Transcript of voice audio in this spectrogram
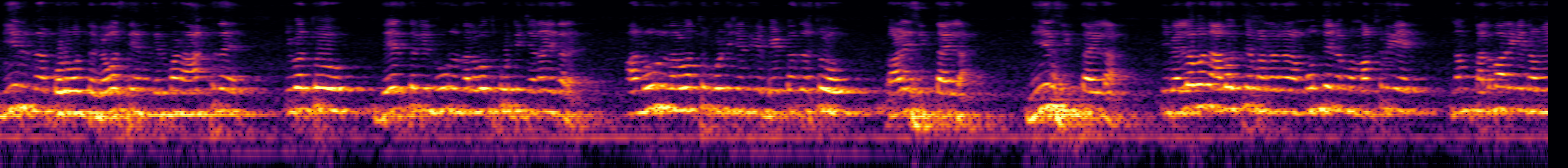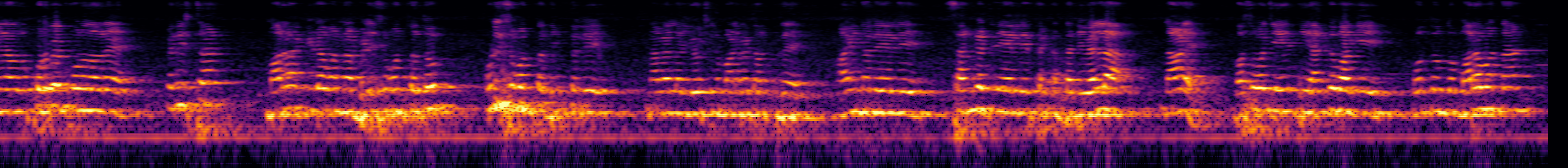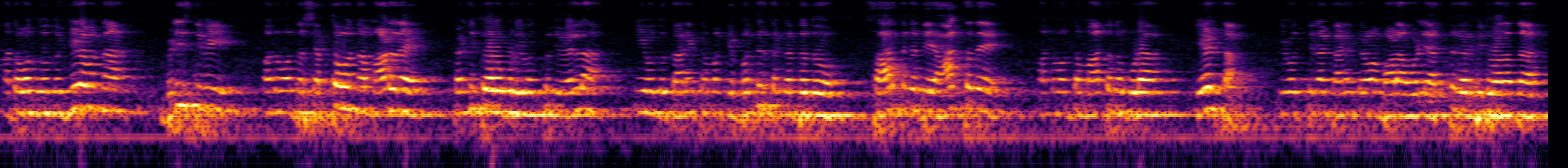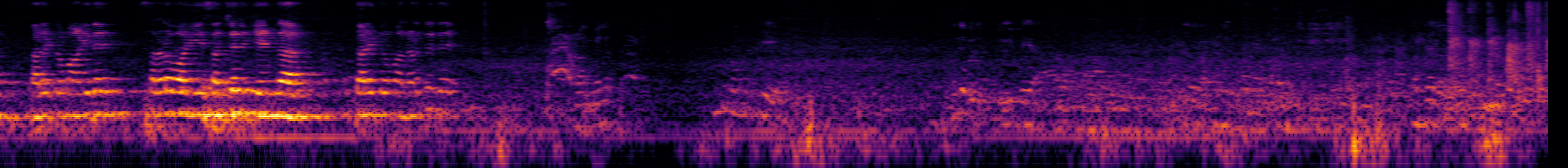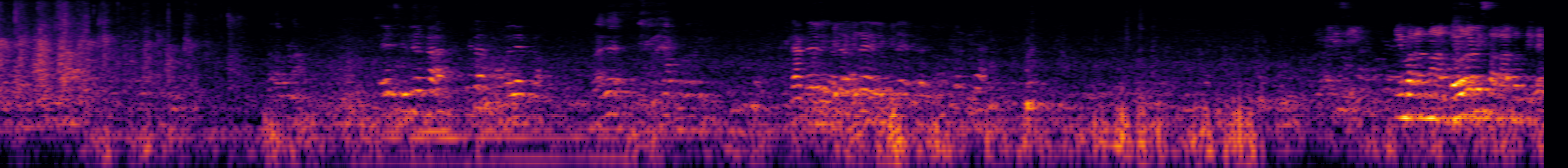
ನೀರನ್ನು ಕೊಡುವಂಥ ವ್ಯವಸ್ಥೆಯನ್ನು ನಿರ್ಮಾಣ ಆಗ್ತದೆ. ಇವತ್ತು ದೇಶದಲ್ಲಿ ನೂರ ನಲವತ್ತು ಕೋಟಿ ಜನ ಇದ್ದಾರೆ. ಆ ನೂರ ನಲವತ್ತು ಕೋಟಿ ಜನರಿಗೆ ಬೇಕಾದಷ್ಟು ಗಾಳಿ ಸಿಗ್ತಾ ಇಲ್ಲ, ನೀರು ಸಿಗ್ತಾ ಇಲ್ಲ. ಇವೆಲ್ಲವನ್ನು ಆಲೋಚನೆ ಮಾಡಿದಾಗ ಮುಂದೆ ನಮ್ಮ ಮಕ್ಕಳಿಗೆ, ನಮ್ಮ ತಲೆಮಾರಿಗೆ ನಾವು ಏನಾದರೂ ಕೊಡಬೇಕು ಅನ್ನೋದಾದರೆ ಕನಿಷ್ಠ ಮರ, ಗಿಡವನ್ನು ಬೆಳೆಸುವಂಥದ್ದು, ಉಳಿಸುವಂಥ ದಿಕ್ಕಲ್ಲಿ ನಾವೆಲ್ಲ ಯೋಚನೆ ಮಾಡಬೇಕಾಗ್ತದೆ. ಆ ಹಿನ್ನೆಲೆಯಲ್ಲಿ ಸಂಘಟನೆಯಲ್ಲಿರ್ತಕ್ಕಂಥ ನೀವೆಲ್ಲ ನಾಳೆ ಬಸವ ಜಯಂತಿ ಅಂಗವಾಗಿ ಒಂದೊಂದು ಮರವನ್ನು ಅಥವಾ ಒಂದೊಂದು ಗಿಡವನ್ನು ಬೆಳೆಸ್ತೀವಿ ಅನ್ನುವಂಥ ಶಬ್ದವನ್ನು ಮಾಡಿದ್ರೆ ಖಂಡಿತವಾಗೂ ಕೂಡ ಇವತ್ತು ನೀವೆಲ್ಲ ಈ ಒಂದು ಕಾರ್ಯಕ್ರಮಕ್ಕೆ ಬಂದಿರತಕ್ಕಂಥದ್ದು ಸಾರ್ಥಕತೆ ಆಗ್ತದೆ ಅನ್ನುವಂಥ ಮಾತನ್ನು ಕೂಡ ಹೇಳ್ತಾ ಇವತ್ತಿನ ಕಾರ್ಯಕ್ರಮ ಬಹಳ ಒಳ್ಳೆ ಅರ್ಥಗರ್ಭಿತವಾದಂಥ ಕಾರ್ಯಕ್ರಮ ಆಗಿದೆ. ಸರಳವಾಗಿ ಸಜ್ಜನಿಕೆಯಿಂದ ಕಾರ್ಯಕ್ರಮ ನಡೆದಿದೆ. ಕಳಿಸಿ ಇವರನ್ನ ಗೌರವಿಸಲಾಗುತ್ತಿದೆ.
